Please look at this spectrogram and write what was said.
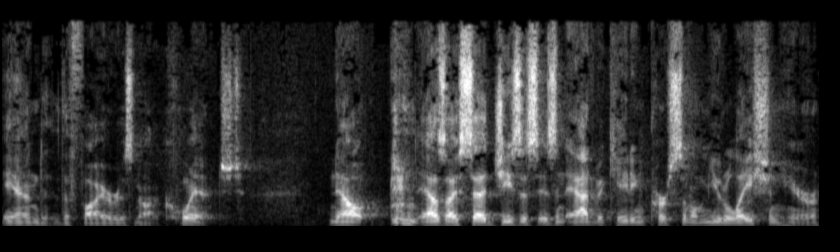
and the fire is not quenched. Now, as I said, Jesus isn't advocating personal mutilation here.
